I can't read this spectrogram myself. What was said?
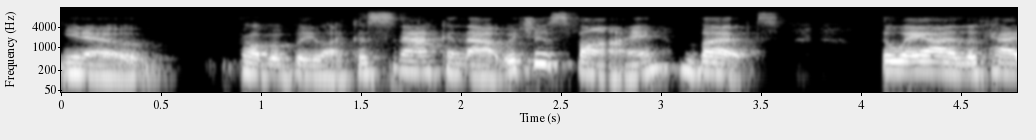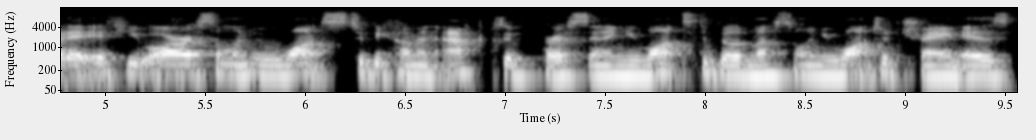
you know probably like a snack and that which is fine but the way I look at it, if you are someone who wants to become an active person and you want to build muscle and you want to train, is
